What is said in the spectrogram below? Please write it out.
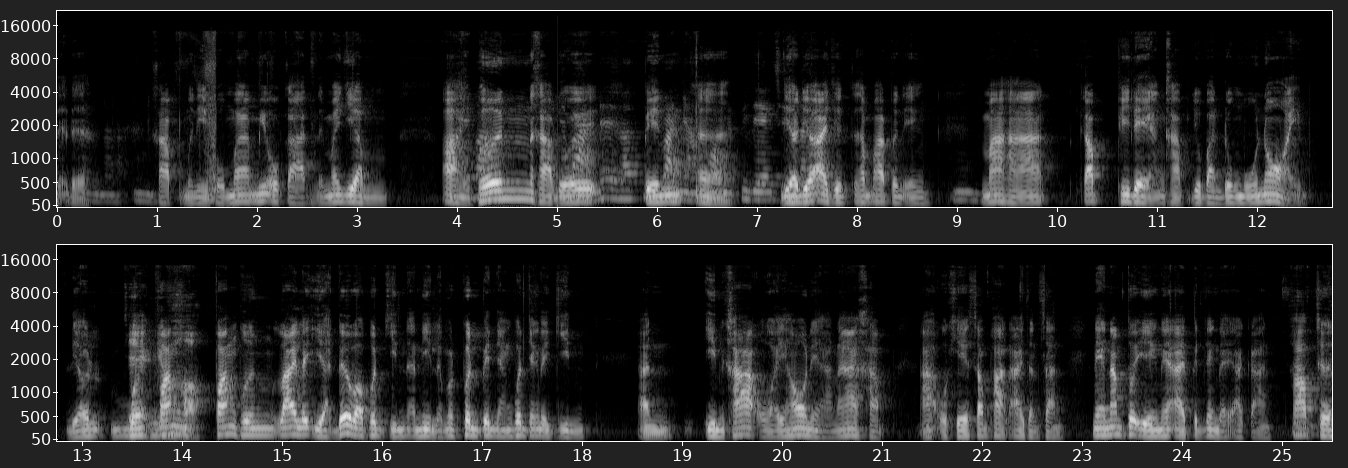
ด้อเด้อนั่นล่ะอืมครับมื้อนี้ผมมามีโอกาสได้มาเยี่ยมอ้ายเพิ่นครับ โดยได้รับเป็นบ้านอย่างเอ่อบอกนี่ยพี่แดงชื่อเดี๋ยวอะไรเดี๋ยวอ้ายจะสัมภาษณ์เพิ่นเองอืมมาหากับพี่แดงครับ อยู่บ้านดงหมูน้อย เดี๋ยวแจ้งฟังอยู่บ่ฟังเพิ่นรายละเอียดเด้อว่าเพิ่นกินอันนี้แล้วมันเพิ่นเป็นหยังเพิ่นจังได้กิน อันอินค่าออยเฮาเนี่ยนะครับ อะโอเค สัมภาษณ์อ้ายสันๆแนะนำตัวเองเนี่ยอ้ายเป็นจังไดอาการ ครับเชิญ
